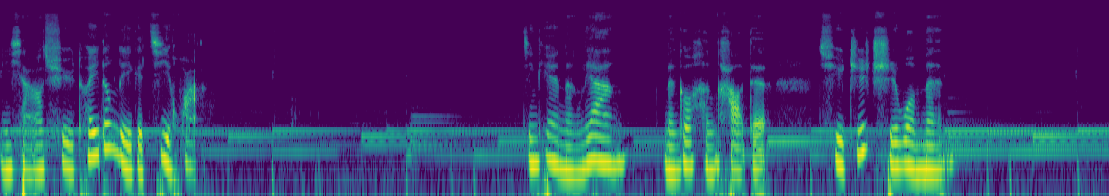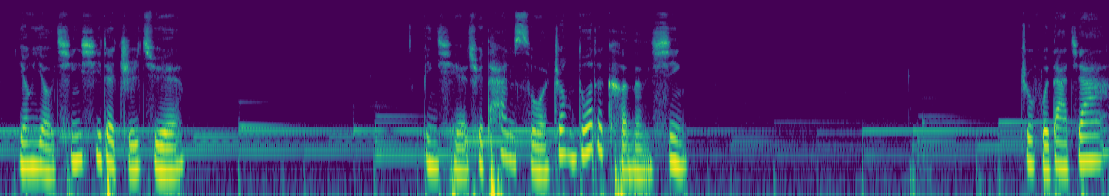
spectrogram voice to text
你想要去推动的一个计划。今天的能量能够很好的。去支持我们拥有清晰的直觉，并且去探索众多的可能性。祝福大家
